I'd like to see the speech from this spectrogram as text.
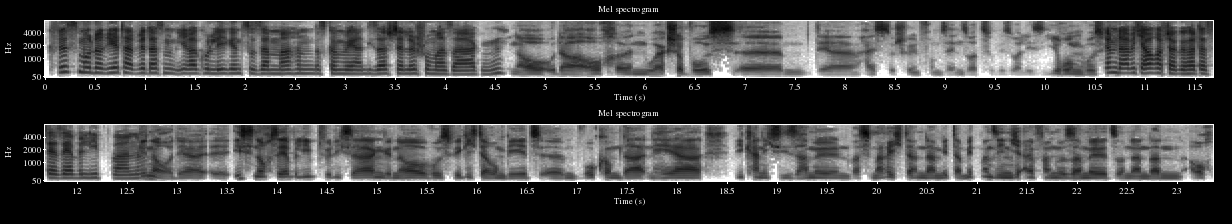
Quiz moderiert hat, wird das mit ihrer Kollegin zusammen machen. Das können wir ja an dieser Stelle schon mal sagen. Genau, oder auch ein Workshop, wo es, ähm, der heißt so schön vom Sensor zur Visualisierung, wo es. Stimmt, da habe ich auch öfter gehört, dass der sehr beliebt war. Ne? Genau, der äh, ist noch sehr beliebt, würde ich sagen. Genau, wo es wirklich darum geht, äh, wo kommen Daten her, wie kann ich sie sammeln, was mache ich dann damit, damit man sie nicht einfach nur sammelt, sondern dann auch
